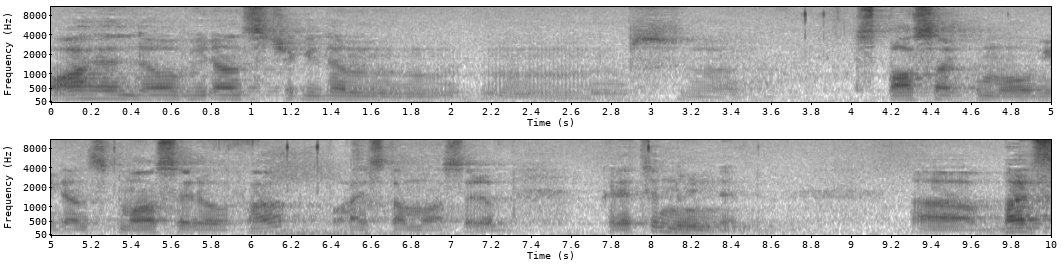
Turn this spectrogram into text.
պահելով, իրանց, չգիտեմ, սպասարկումով, իրանց մասերով, հա, պայստա մասերով գրեթե նույնն են բայց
